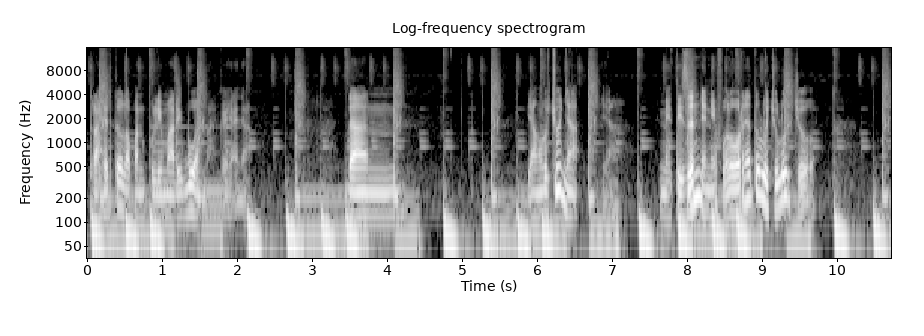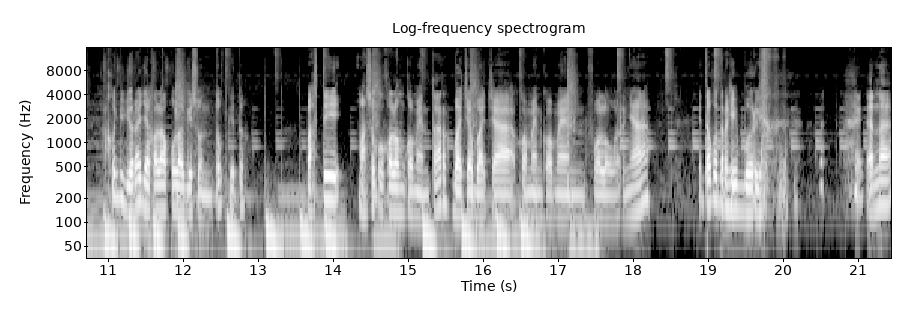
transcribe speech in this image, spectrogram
terakhir tuh 85 ribuan lah kayaknya. Dan yang lucunya ya netizennya nih followernya tuh lucu-lucu. Aku jujur aja kalau aku lagi suntuk gitu pasti masuk ke kolom komentar baca-baca komen-komen followernya itu aku terhibur. Gitu. karena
